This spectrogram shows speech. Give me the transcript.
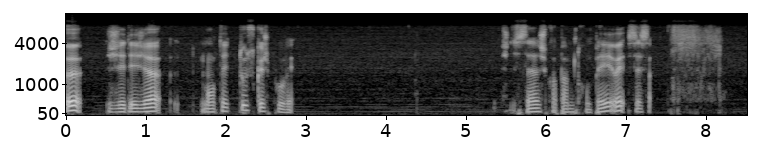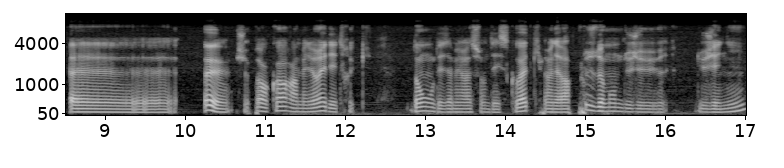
E, j'ai déjà monté tout ce que je pouvais. Je dis ça, je crois pas me tromper. Oui, c'est ça. Euh, e, je peux encore améliorer des trucs, dont des améliorations des squads qui permettent d'avoir plus de monde du, du génie,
